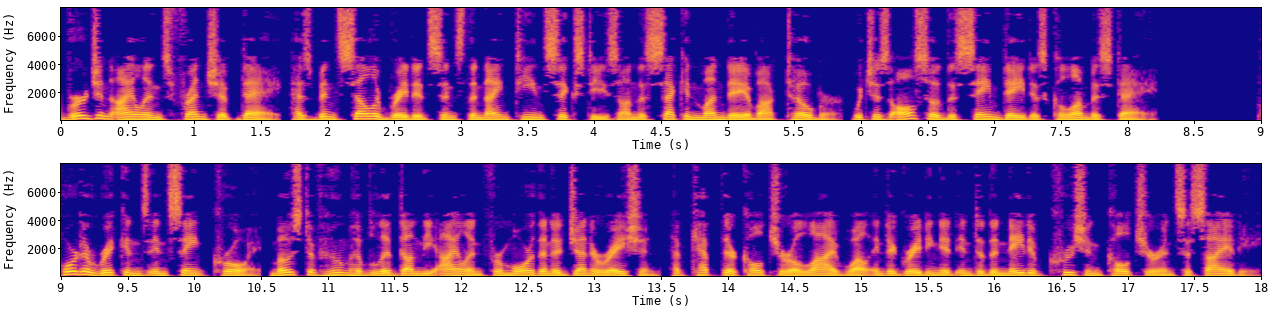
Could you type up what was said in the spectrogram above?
Virgin Islands Friendship Day, has been celebrated since the 1960s on the second Monday of October, which is also the same date as Columbus Day. Puerto Ricans in St. Croix, most of whom have lived on the island for more than a generation, have kept their culture alive while integrating it into the native Crucian culture and society.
